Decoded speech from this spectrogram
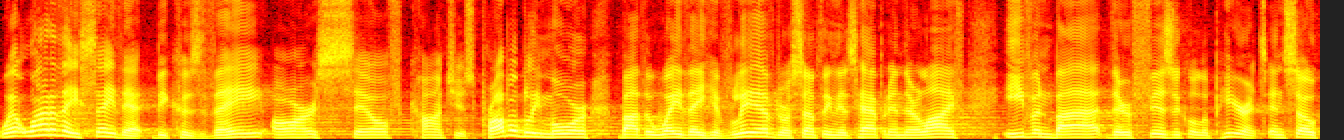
Well, why do they say that? Because they are self conscious, probably more by the way they have lived or something that's happened in their life, even by their physical appearance. And so,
